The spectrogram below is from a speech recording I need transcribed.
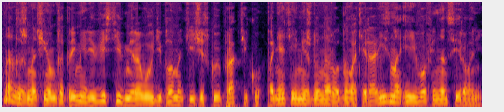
Надо же на чьем-то примере ввести в мировую дипломатическую практику понятие международного терроризма и его финансирования.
